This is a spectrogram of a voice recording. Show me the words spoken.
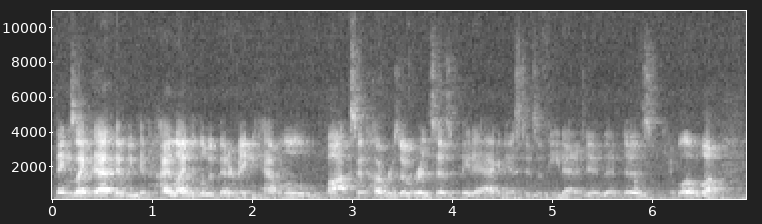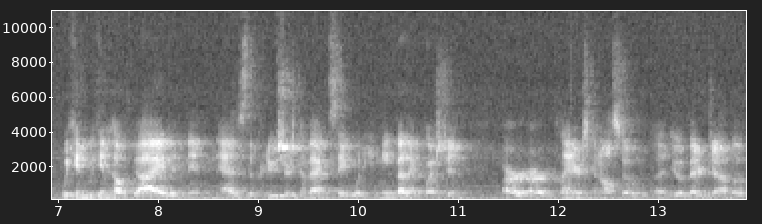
things like that that we can highlight a little bit better. Maybe have a little box that hovers over it and says beta agonist is a feed additive that does blah blah blah. We can we can help guide, and, as the producers come back and say, what do you mean by that question? Our, our planners can also uh, do a better job of,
